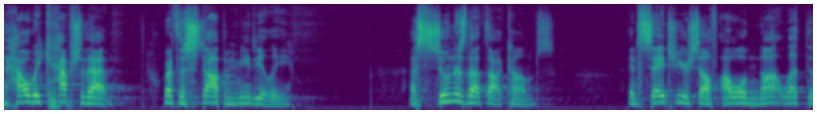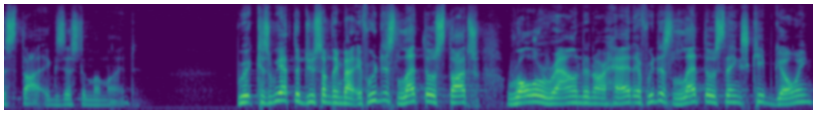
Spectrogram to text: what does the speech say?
how we capture that, we have to stop immediately as soon as that thought comes, and say to yourself, I will not let this thought exist in my mind. Because we have to do something about it. If we just let those thoughts roll around in our head, if we just let those things keep going,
